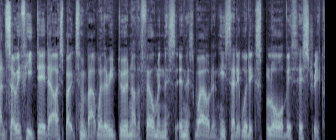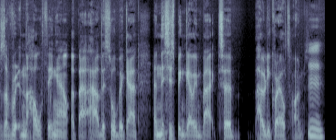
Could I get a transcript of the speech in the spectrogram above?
And so if he did, I spoke to him about whether he'd do another film in this in this world, and he said it would explore this history because I've written the whole thing out about how this all began, and this has been going back to Holy Grail times. Mm.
